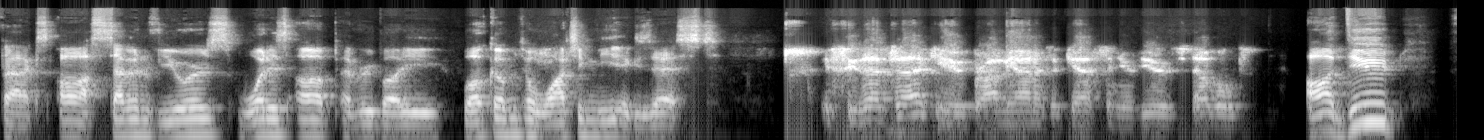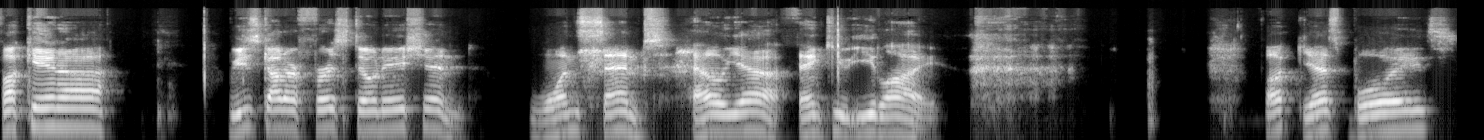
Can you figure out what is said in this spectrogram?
Facts. Oh, seven viewers. What is up, everybody? Welcome to watching me exist. You see that, Zach? You brought me on as a guest, and your views doubled. Oh, dude, fucking uh, we just got our first donation. One cent. Hell yeah. Thank you, Eli. Fuck yes, boys.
